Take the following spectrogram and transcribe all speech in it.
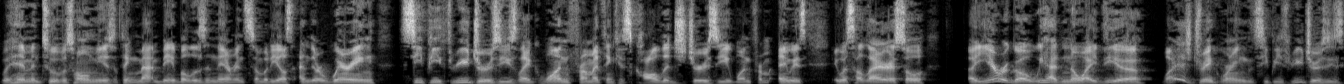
with him and two of his homies. I think Matt Mabel is in there and somebody else, and they're wearing CP3 jerseys, like one from I think his college jersey, one from. Anyways, it was hilarious. So a year ago, we had no idea why is Drake wearing the CP3 jerseys,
